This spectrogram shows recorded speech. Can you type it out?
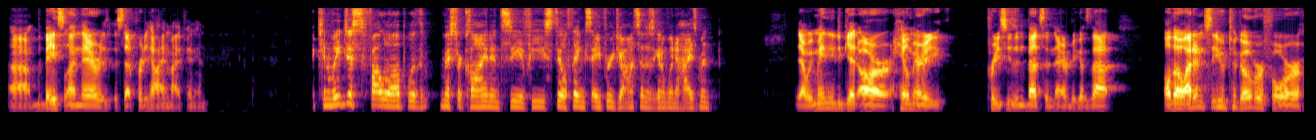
uh, the baseline there is, is set pretty high, in my opinion. Can we just follow up with Mr. Klein and see if he still thinks Avery Johnson is going to win a Heisman? Yeah, we may need to get our Hail Mary preseason bets in there because that, although I didn't see who took over for,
